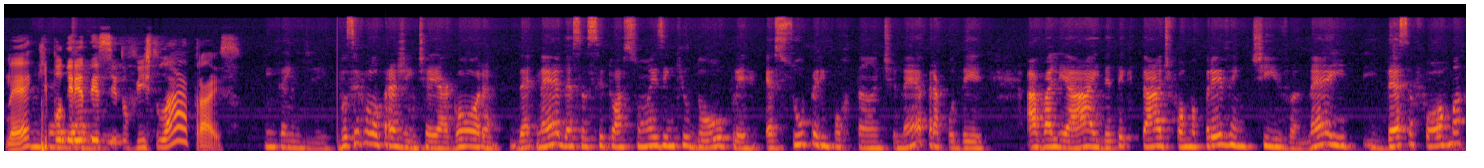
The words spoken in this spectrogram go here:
né? Entendi. Que poderia ter sido visto lá atrás. Entendi. Você falou pra gente aí agora, né, dessas situações em que o Doppler é super importante, né, para poder avaliar e detectar de forma preventiva, né, e, e dessa forma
